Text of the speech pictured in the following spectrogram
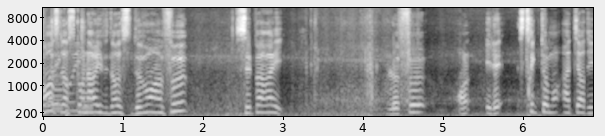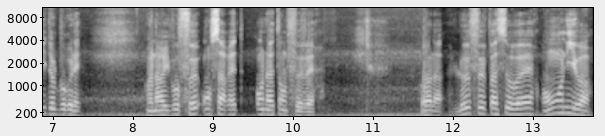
France, lorsqu'on arrive devant un feu, c'est pareil. Le feu, il est strictement interdit de le brûler. On arrive au feu, on s'arrête, on attend le feu vert. Voilà, le feu passe au vert, on y va.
